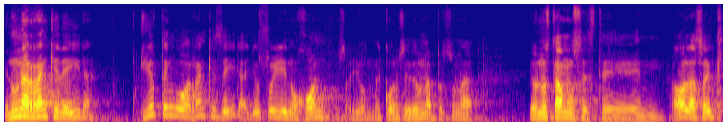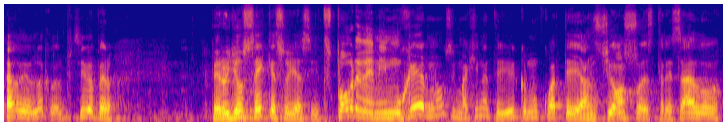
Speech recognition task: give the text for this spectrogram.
en un arranque de ira. Porque yo tengo arranques de ira, yo soy enojón, o sea, yo me considero una persona, yo no estamos este, en, hola, soy Claudio Loco al principio, pero, pero yo sé que soy así. Entonces, pobre de mi mujer, ¿no? Imagínate vivir con un cuate ansioso, estresado,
